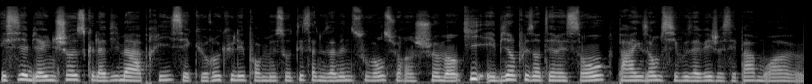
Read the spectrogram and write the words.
Et s'il y a bien une chose que la vie m'a appris, c'est que reculer pour mieux sauter, ça nous amène souvent sur un chemin qui est bien plus intéressant. Par exemple, si vous avez, je sais pas moi, euh,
